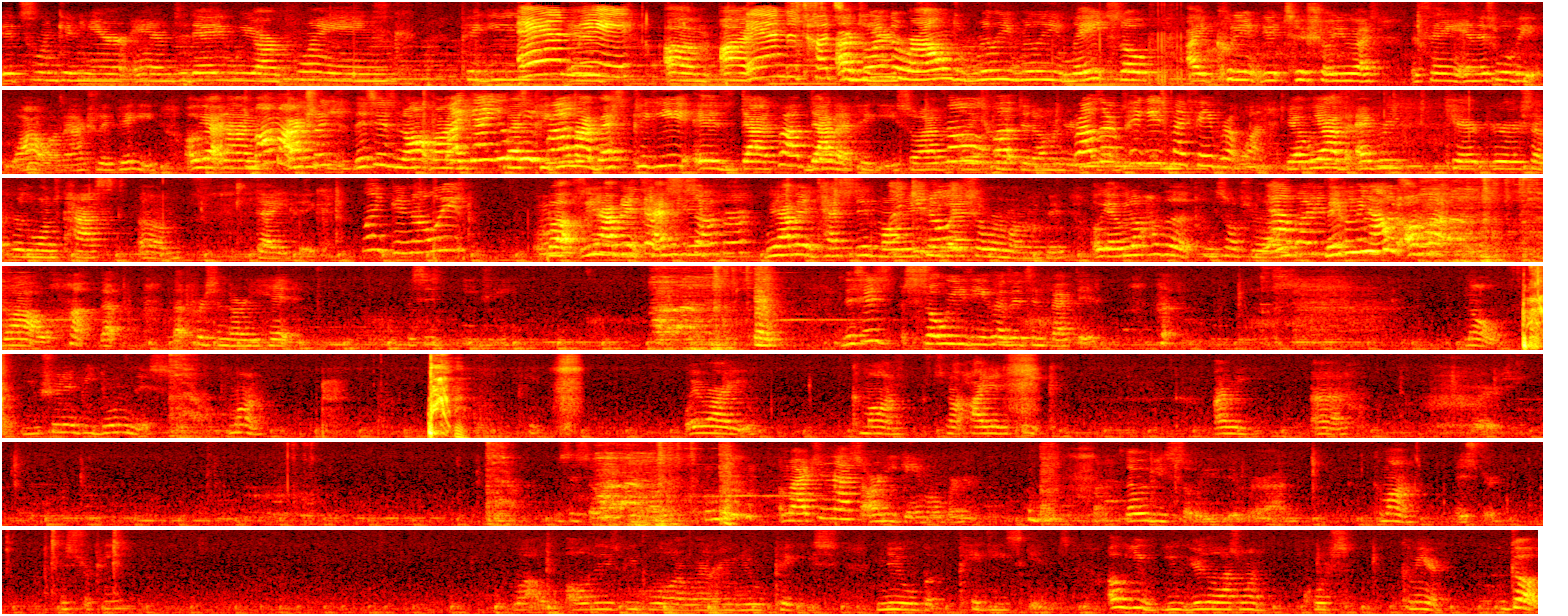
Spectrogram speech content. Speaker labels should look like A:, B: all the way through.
A: it's Lincoln here, and today we are playing Piggy.
B: And me.
A: Um, I
B: And
A: I joined the round really, really late, so I couldn't get to show you guys the thing. And this will be wow, I'm actually Piggy. Oh yeah, and I'm
B: Mama
A: actually
B: Piggy.
A: this is not my best
B: be
A: piggy. My best piggy is dad,
B: Brother.
A: Dada Piggy. So I've
B: No,
A: like collected a hundred.
B: Brother. Piggy's my favorite one.
A: Yeah, we have every character except for the ones past um, Daddy Pig.
B: Like, you know we.
A: But we haven't tested- We haven't tested Mommy
B: Like, you
A: Pig
B: know
A: yet, so we're Mommy Pig. Oh yeah, we don't have the police officer.
B: Yeah, but
A: Maybe we could
B: soon.
A: unlock. Wow, huh, that that person's already hit. This is easy. This is so easy because it's infected. No, you shouldn't be doing this. Come on. Where are you? Come on. It's not hide and seek. I mean, uh where is he? This is so. Imagine that's already game over. That would be so easy. Come on, Mr. Mr. P. Wow, all these people are wearing new piggies. New piggy skins. Oh, you, you, you're the last one. Of course. Come here. Go.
